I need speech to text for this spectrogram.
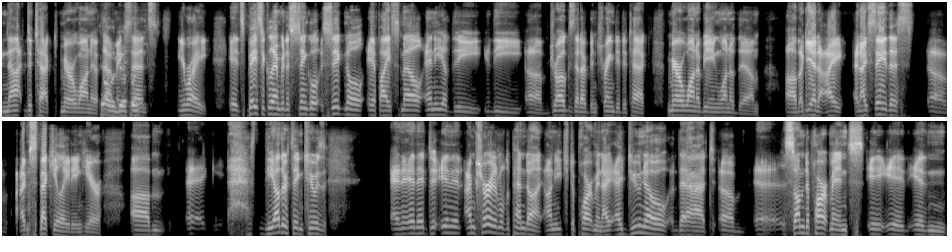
not detect marijuana, if Tell that makes difference. sense. You're right. It's basically I'm going to single signal if I smell any of the the uh, drugs that I've been trained to detect, marijuana being one of them. Um, again, I and I say this, uh, I'm speculating here. Um, eh, the other thing too is and and it, and it I'm sure it'll depend on on each department. I, I do know that um, uh, some departments in, in,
